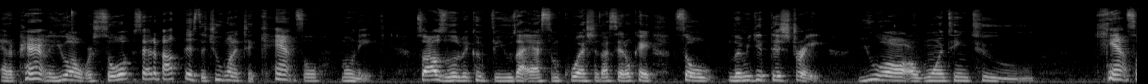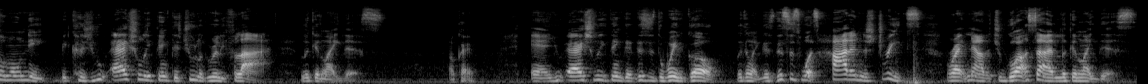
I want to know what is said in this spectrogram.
And apparently you all were so upset about this that you wanted to cancel Monique. So I was a little bit confused. I asked some questions. I said, okay, so let me get this straight. You all are wanting to cancel Monique because you actually think that you look really fly looking like this. Okay? And you actually think that this is the way to go, looking like this. This is what's hot in the streets right now, that you go outside looking like this.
